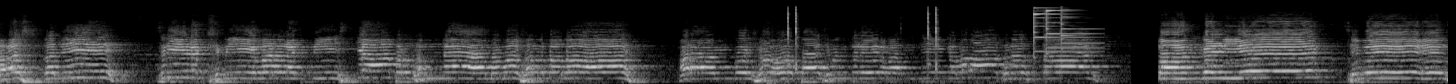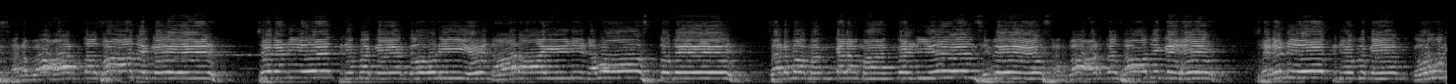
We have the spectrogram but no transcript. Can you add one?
సరస్వతి శ్రీలక్ష్మీ వరలక్ష్మీ మమ సర్వదా. హరాంకుశోపాశమంతరే వందే కమలాధనస్తాన్ మాంగళ్యే శివే సర్వార్థ సాధకే శరణ్యే త్రిమకే గౌరీ నారాయణి నమోస్తుతే. సర్వమంగళ మాంగళ్యే శివే సర్వార్థ సాధకే శరణ్యే త్రిమకే గౌరీ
